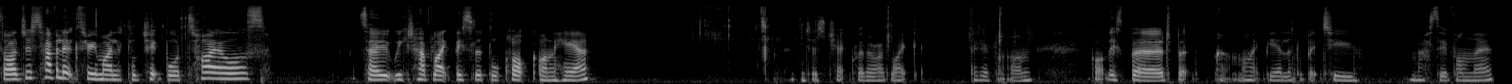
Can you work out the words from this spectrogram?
So I'll just have a look through my little chipboard tiles. So we could have like this little clock on here. Let me just check whether I'd like a different one. Got this bird, but that might be a little bit too massive on there.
